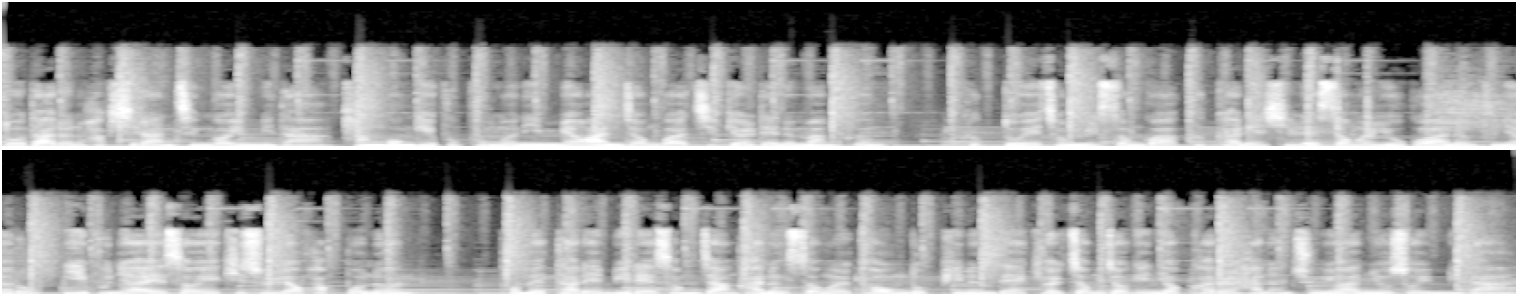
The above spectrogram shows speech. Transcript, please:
또 다른 확실한 증거입니다. 항공기 부품은 인명 안전과 직결되는 만큼 극도의 정밀성과 극한의 신뢰성을 요구하는 분야로 이 분야에서의 기술력 확보는 포메탈의 미래 성장 가능성을 더욱 높이는 데 결정적인 역할을 하는 중요한 요소입니다.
